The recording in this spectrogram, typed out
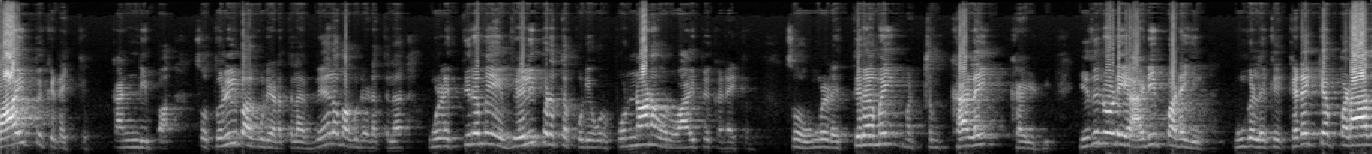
வாய்ப்பு கிடைக்கும். கண்டிப்பா. ஸோ தொழில் பார்க்கக்கூடிய இடத்துல வேலை பார்க்கக்கூடிய இடத்துல உங்களுடைய திறமையை வெளிப்படுத்தக்கூடிய ஒரு பொன்னான ஒரு வாய்ப்பு கிடைக்கும். ஸோ உங்களுடைய திறமை மற்றும் கலை கல்வி. இதனுடைய அடிப்படையில் உங்களுக்கு கிடைக்கப்படாத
